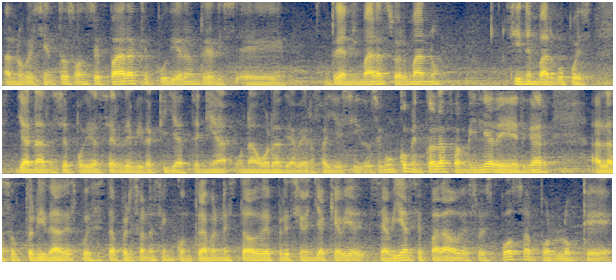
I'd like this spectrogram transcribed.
al 911 para que pudieran eh, reanimar a su hermano. Sin embargo, pues ya nada se podía hacer debido a que ya tenía una hora de haber fallecido. Según comentó la familia de Edgar a las autoridades, pues esta persona se encontraba en estado de depresión ya que había, se había separado de su esposa, por lo que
